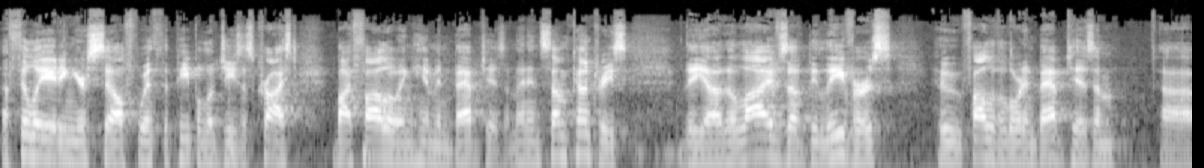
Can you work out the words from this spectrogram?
affiliating yourself with the people of Jesus Christ by following him in baptism. And in some countries, the, uh, the lives of believers who follow the Lord in baptism uh,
